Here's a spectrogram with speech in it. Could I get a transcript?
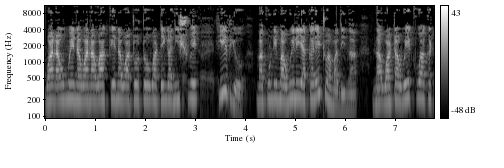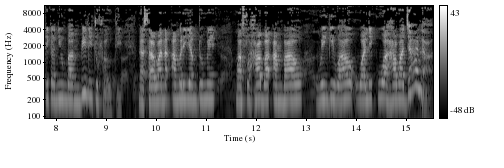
wanaume na wanawake na watoto watenganishwe. Hivyo makundi mawili yakaletwa madina na watawekwa katika nyumba mbili tofauti. Na sawa na amri ya mtume masahaba ambao wengi wao walikuwa hawajala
